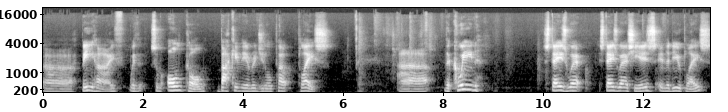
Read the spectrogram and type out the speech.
uh, beehive with some old comb back in the original po- place. Uh, the queen stays where stays where she is in the new place,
